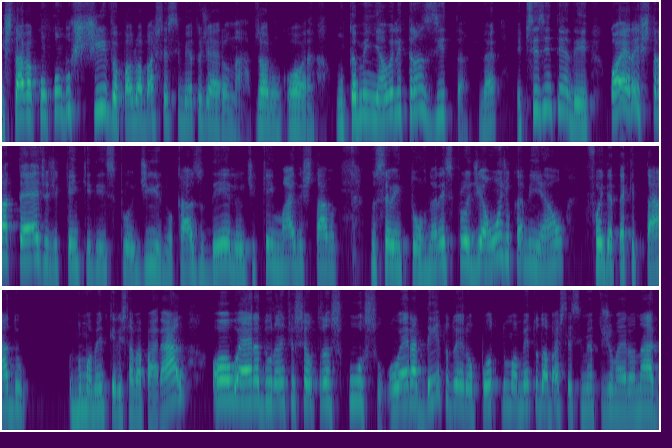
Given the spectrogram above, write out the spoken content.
estava com combustível para o abastecimento de aeronaves. Ora, um, ora, um caminhão ele transita, né? E precisa entender qual era a estratégia de quem queria explodir, no caso dele, ou de quem mais estava no seu entorno. Era explodir aonde o caminhão foi detectado no momento que ele estava parado, ou era durante o seu transcurso, ou era dentro do aeroporto no momento do abastecimento de uma aeronave.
